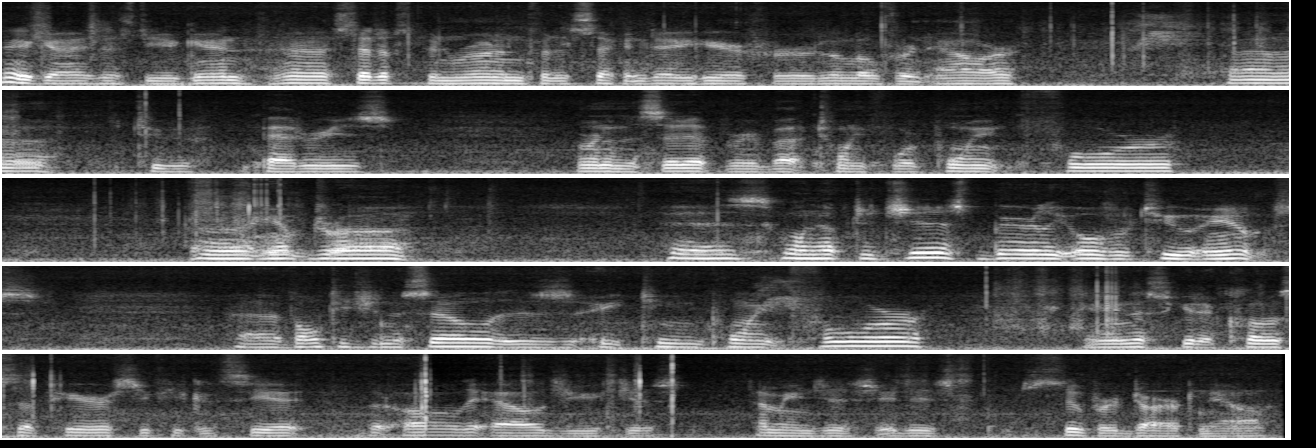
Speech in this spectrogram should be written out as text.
Hey guys, SD again. Uh, setup's been running for the second day here for a little over an hour. Uh, two batteries running the setup. We're about 24.4. Uh, amp draw has gone up to just barely over 2 amps. Uh, voltage in the cell is 18.4 and let's get a close up here see if you can see it but all the algae just I mean just it is super dark now.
